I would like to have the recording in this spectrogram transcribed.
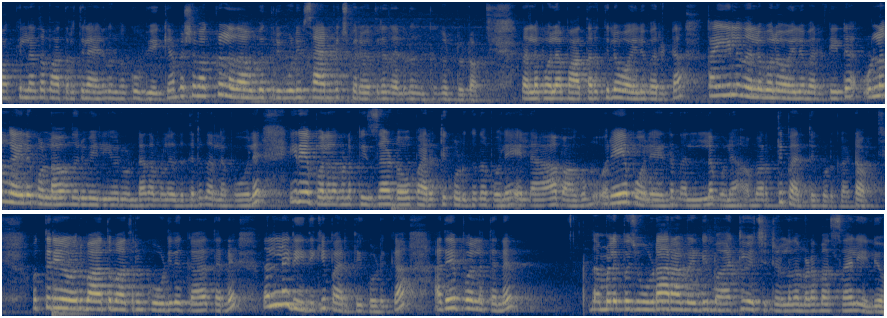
വക്കില്ലാത്ത പാത്രത്തിലായാലും നിങ്ങൾക്ക് ഉപയോഗിക്കാം. പക്ഷേ വക്കുള്ളതാകുമ്പോൾ ഇത്തിരി കൂടി സാൻഡ്വിച്ച് പരുവത്തിൽ തന്നെ നിങ്ങൾക്ക് കിട്ടും കേട്ടോ. നല്ലപോലെ പാത്രത്തിൽ ഓയിൽ പുരട്ടുക കയ്യിൽ നല്ലപോലെ ഓയിൽ പുരട്ടിയിട്ട് ഉള്ളം കയ്യിൽ കൊള്ളാവുന്ന ഒരു വലിയൊരു ഉണ്ട നമ്മൾ എടുത്തിട്ട് നല്ലപോലെ ഇതേപോലെ നമ്മുടെ പിസ്സ ഡോ പരത്തി കൊടുക്കുന്ന പോലെ എല്ലാ ഭാഗവും ഒരേപോലെ ആയിട്ട് നല്ലപോലെ അമർത്തി പരത്തി കൊടുക്കുക കേട്ടോ ഒത്തിരി ഒരു ഭാഗത്ത് മാത്രം കൂടി നിൽക്കാതെ തന്നെ നല്ല രീതിക്ക് പരത്തി കൊടുക്കുക അതേപോലെ തന്നെ നമ്മളിപ്പോൾ ചൂടാറാൻ വേണ്ടി മാറ്റി വെച്ചിട്ടുള്ള നമ്മുടെ മസാല ഇല്ലയോ?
